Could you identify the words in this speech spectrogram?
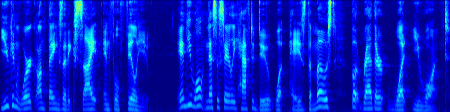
You can work on things that excite and fulfill you. And you won't necessarily have to do what pays the most, but rather what you want.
